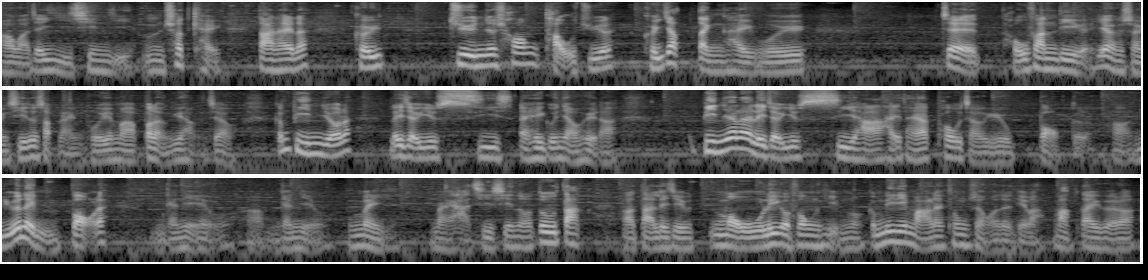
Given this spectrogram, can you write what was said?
啊，或者二千二，唔出奇。但係咧，佢轉咗倉投注咧，佢一定係會即係好分啲嘅，因為佢上次都十零倍啊嘛，不良於行之後，咁變咗咧，你就要試誒氣管有血啊，變咗咧，你就要試下喺第一鋪就要搏噶啦嚇，如果你唔搏咧，唔緊要嚇，唔緊要，咁咪咪下次先咯，都得啊，但係你就要冒呢個風險咯。咁呢啲馬咧，通常我就點啊抹低佢啦。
